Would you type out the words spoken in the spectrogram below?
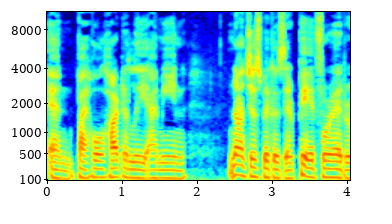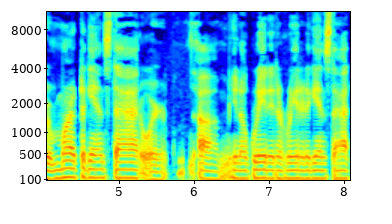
And by wholeheartedly, I mean not just because they're paid for it or marked against that or um, you know graded or rated against that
